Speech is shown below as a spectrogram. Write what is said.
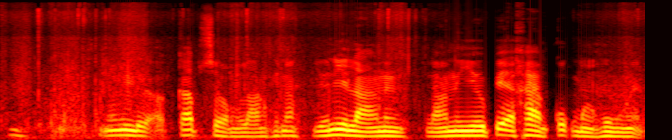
ๆยังเหลือกับสองหลังพี่นะอยู่นี่หลังหนึ่งหลังนึงอยู่เปี้ยข้างกกมังหุงอะ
